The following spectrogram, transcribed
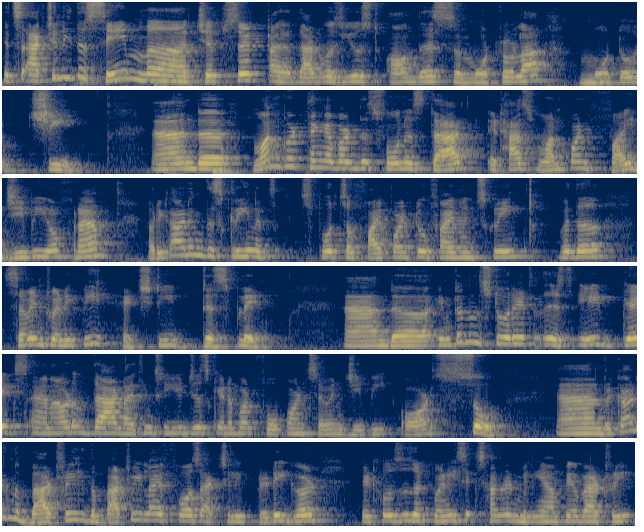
It's actually the same uh, chipset uh, that was used on this motorola moto g and uh, one good thing about this phone is that it has 1.5 GB of RAM. Regarding the screen, it sports a 5.25 inch screen with a 720p HD display. And uh, internal storage is 8 gigs, and out of that, I think so you just get about 4.7 GB or so. And regarding the battery, the battery life was actually pretty good. It houses a 2600 milliampere battery,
